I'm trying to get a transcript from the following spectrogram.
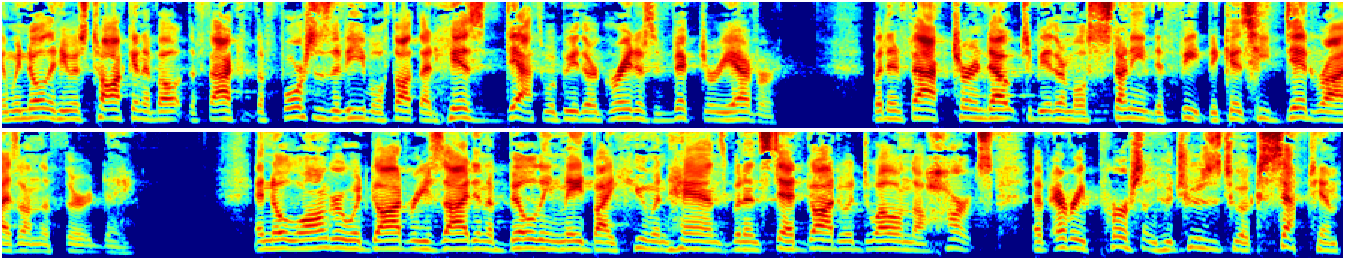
And we know that he was talking about the fact that the forces of evil thought that his death would be their greatest victory ever. But in fact, turned out to be their most stunning defeat because he did rise on the third day. And no longer would God reside in a building made by human hands, but instead God would dwell in the hearts of every person who chooses to accept him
